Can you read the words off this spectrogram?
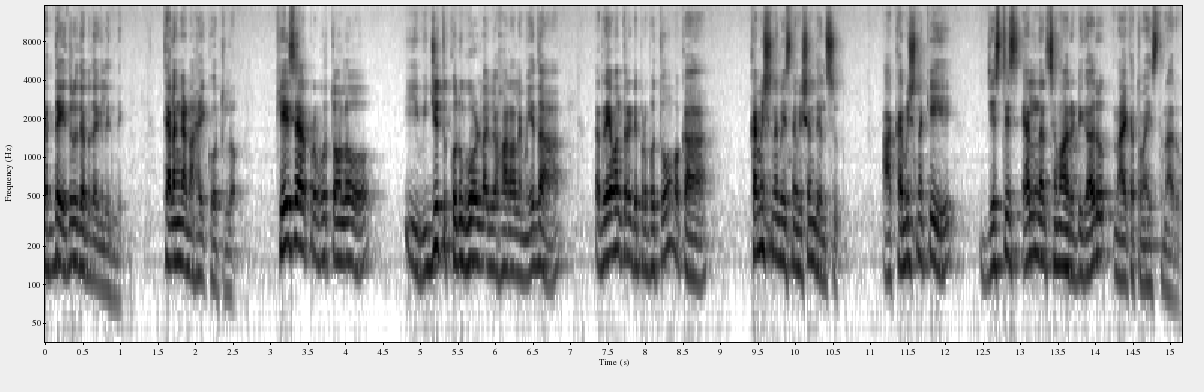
పెద్ద ఎదురు దెబ్బ తగిలింది తెలంగాణ హైకోర్టులో. కేసీఆర్ ప్రభుత్వంలో ఈ విద్యుత్ కొనుగోళ్ళ వ్యవహారాల మీద రేవంత్ రెడ్డి ప్రభుత్వం ఒక కమిషన్ వేసిన విషయం తెలుసు. ఆ కమిషన్కి జస్టిస్ ఎల్ నరసింహారెడ్డి గారు నాయకత్వం వహిస్తున్నారు.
